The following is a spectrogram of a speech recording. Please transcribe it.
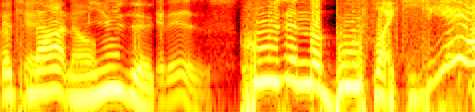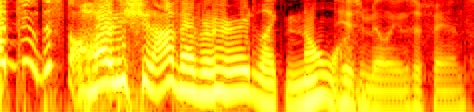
It's not no, music. It is. Who's in the booth? Like, yeah, dude, this is the hardest shit I've ever heard. Like, no one. His millions of fans.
